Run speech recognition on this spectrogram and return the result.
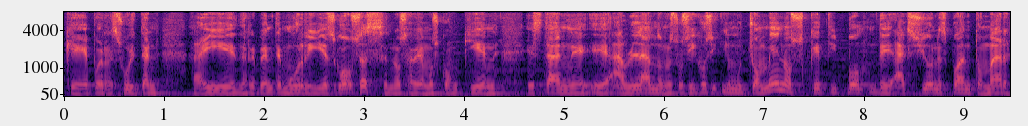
que pues resultan ahí eh, de repente muy riesgosas, no sabemos con quién están eh, eh, hablando nuestros hijos y mucho menos qué tipo de acciones puedan tomar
